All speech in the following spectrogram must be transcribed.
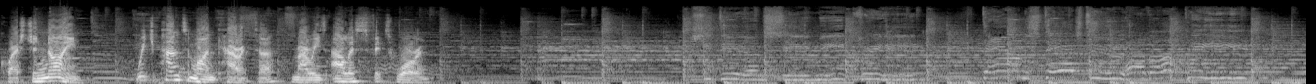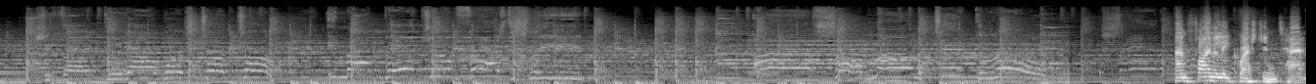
Question 9. Which pantomime character marries Alice Fitzwarren? And finally, question 10.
